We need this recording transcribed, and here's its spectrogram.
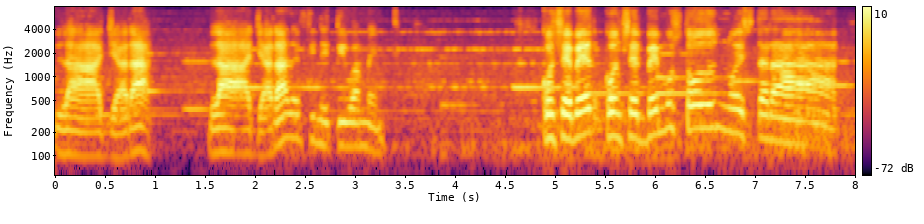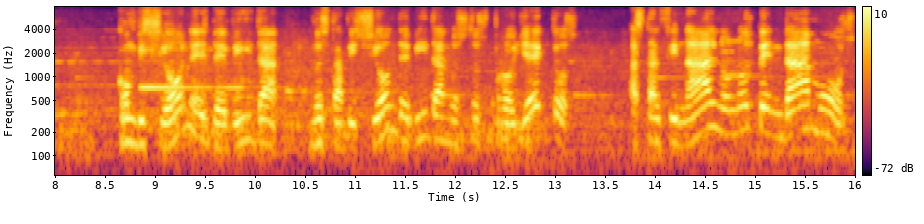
la hallará, la hallará definitivamente. conservemos todos nuestras convicciones de vida, nuestra visión de vida, nuestros proyectos. Hasta el final no nos vendamos,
